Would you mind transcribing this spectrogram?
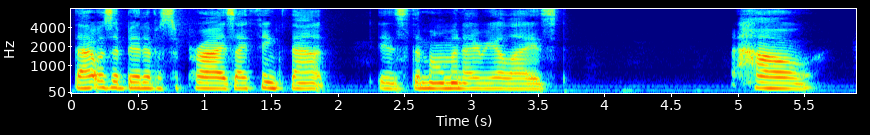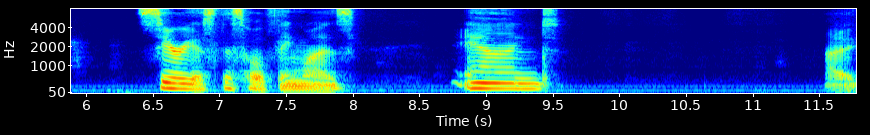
that was a bit of a surprise. I think that is the moment I realized how serious this whole thing was. And I,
